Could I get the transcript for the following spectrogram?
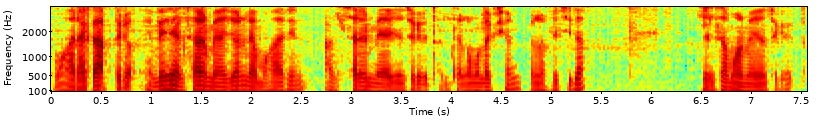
Vamos a dar acá, pero en vez de alzar el medallón, le vamos a dar en alzar el medallón secreto. Alternamos la acción con la flechita y alzamos el medallón secreto.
